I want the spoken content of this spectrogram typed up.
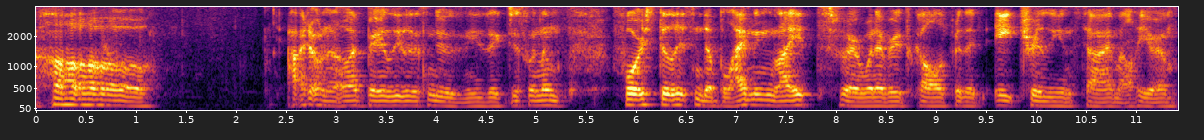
Oh, I don't know. I barely listen to his music. Just when I'm forced to listen to Blinding Lights or whatever it's called for the eight trillionth time, I'll hear him.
